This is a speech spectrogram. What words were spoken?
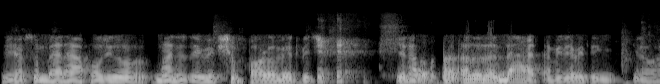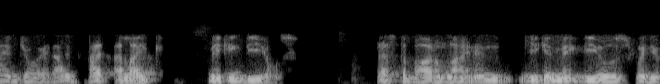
we have some bad apples, you know, minus the eviction part of it, which you know, other than that, I mean, everything, you know, I enjoy it. I I, I like making deals. That's the bottom line, and you can make deals when you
